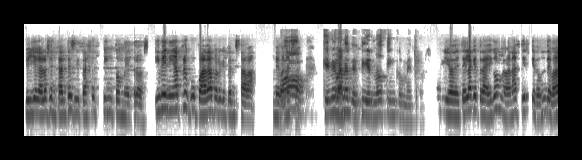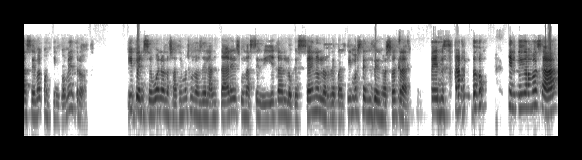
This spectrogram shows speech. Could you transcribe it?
Yo llegué a los encantes y traje cinco metros y venía preocupada porque pensaba, me van a... ¿Qué me van a decir? No cinco metros. Yo de tela que traigo me van a decir que dónde va Seba con cinco metros. Y pensé, bueno, nos hacemos unos delantares, unas servilletas, lo que sea, y nos los repartimos entre nosotras, pensando que no íbamos a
